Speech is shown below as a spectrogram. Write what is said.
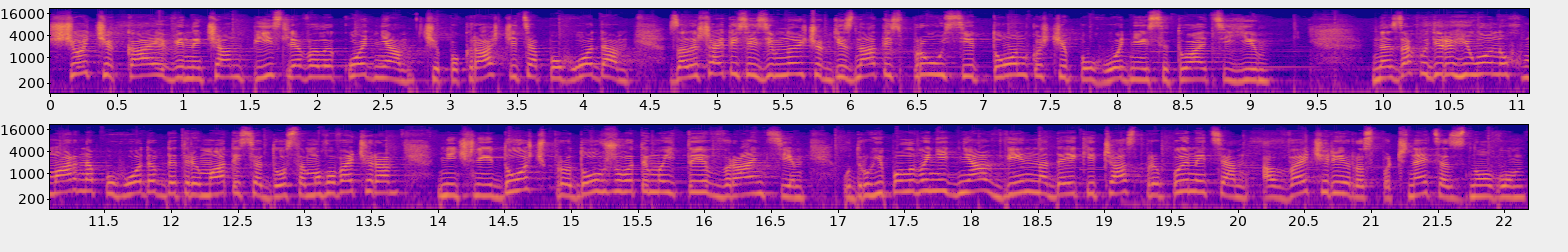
Що чекає вінничан після Великодня? Чи покращиться погода? Залишайтеся зі мною, щоб дізнатись про усі тонкощі погодньої ситуації. На заході регіону хмарна погода буде триматися до самого вечора. Нічний дощ продовжуватиме йти вранці. У другій половині дня він на деякий час припиниться, а ввечері розпочнеться знову.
